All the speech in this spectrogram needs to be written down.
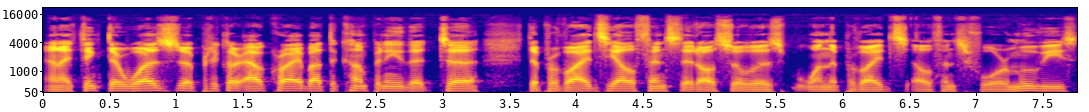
And I think there was a particular outcry about the company that uh, that provides the elephants, that also is one that provides elephants for movies.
